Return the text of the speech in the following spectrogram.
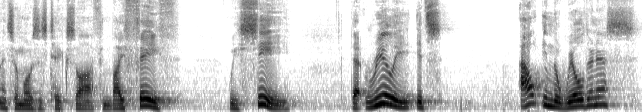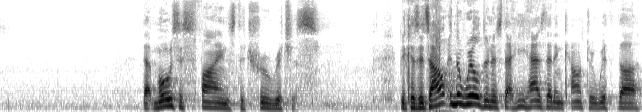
And so Moses takes off. And by faith, we see that really it's out in the wilderness that Moses finds the true riches. Because it's out in the wilderness that he has that encounter with the,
